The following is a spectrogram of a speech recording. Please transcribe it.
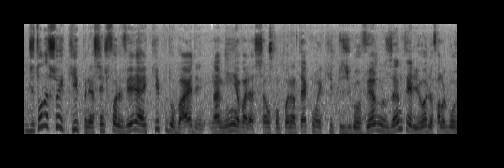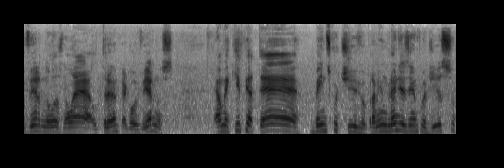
de toda a sua equipe, né? Se a gente for ver a equipe do Biden, na minha avaliação, comparando até com equipes de governos anteriores, eu falo governos, não é o Trump, é governos, é uma equipe até bem discutível. Para mim, um grande exemplo disso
